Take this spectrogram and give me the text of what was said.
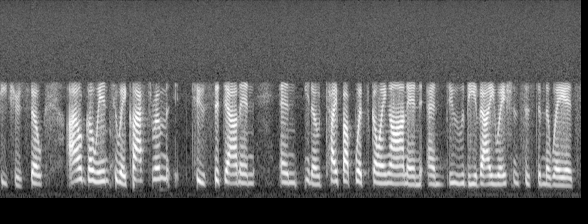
teachers, so I'll go into a classroom to sit down and and you know type up what's going on and and do the evaluation system the way it's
